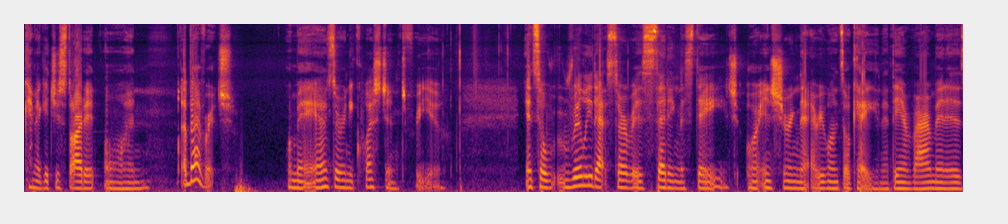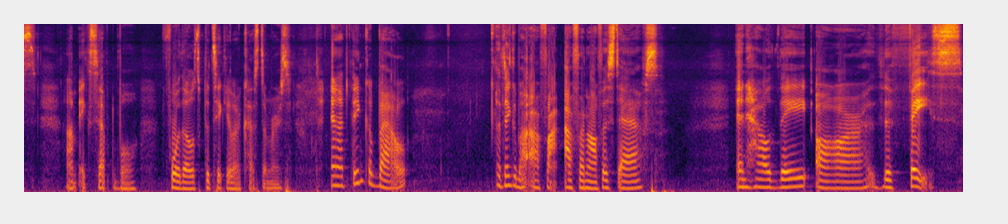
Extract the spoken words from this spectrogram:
can I get you started on a beverage? Or may I answer any questions for you? And so, really, that service setting the stage or ensuring that everyone's okay and that the environment is um, acceptable for those particular customers. And I think about I think about our front, our front office staffs and how they are the face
